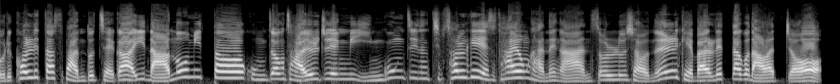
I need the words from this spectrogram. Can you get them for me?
우리 퀄리타스 반도체가 이 나노미터 공정 자율주행 및 인공지능 칩 설계에서 사용 가능한 솔루션을 개발을 했다고 나왔죠.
